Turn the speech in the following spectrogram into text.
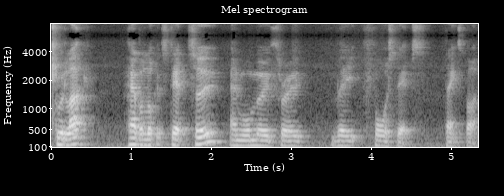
Good luck. Have a look at step two and we'll move through the four steps. Thanks, bye.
